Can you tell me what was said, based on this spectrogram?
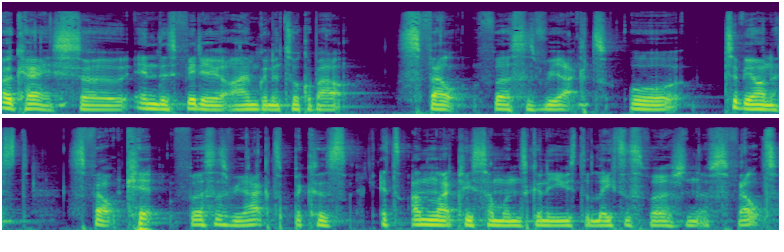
Okay, so in this video, I'm going to talk about Svelte versus React, or to be honest, Svelte Kit versus React, because it's unlikely someone's going to use the latest version of Svelte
